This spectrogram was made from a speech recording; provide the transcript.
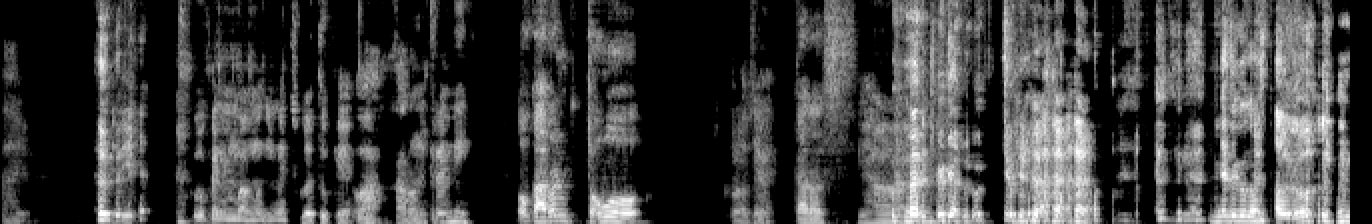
Tai. jadi gua pengen bangun image gua tuh kayak wah Kak Ron ini keren nih. Oh Karon cowok. Kalau cewek Karos. Ya. Aduh gak lucu. Nggak itu gue kasih tau doang.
